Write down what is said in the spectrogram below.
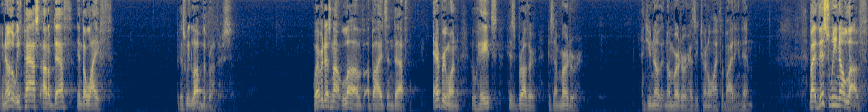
We know that we've passed out of death into life because we love the brothers. Whoever does not love abides in death. Everyone who hates his brother is a murderer. And you know that no murderer has eternal life abiding in him. By this we know love.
